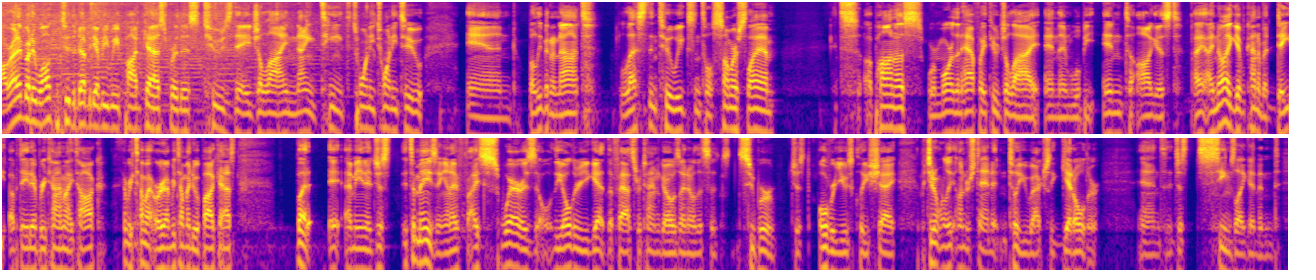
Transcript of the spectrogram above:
All right, everybody, welcome to the WWE podcast for this Tuesday, July 19th, 2022. And believe it or not, less than two weeks until SummerSlam. It's upon us. We're more than halfway through July, and then we'll be into August. I, I know I give kind of a date update every time I talk, every time I or every time I do a podcast, but it, I mean, it just it's amazing, and I, I swear, as the older you get, the faster time goes. I know this is super just overused cliche, but you don't really understand it until you actually get older, and it just seems like it. And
